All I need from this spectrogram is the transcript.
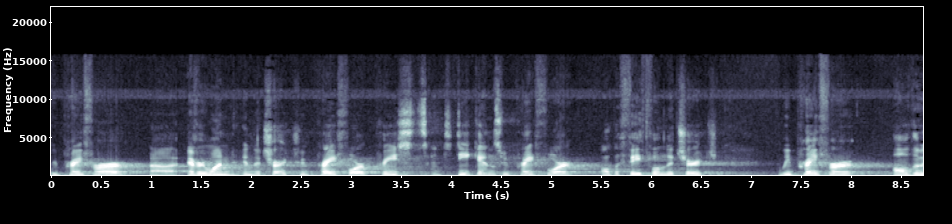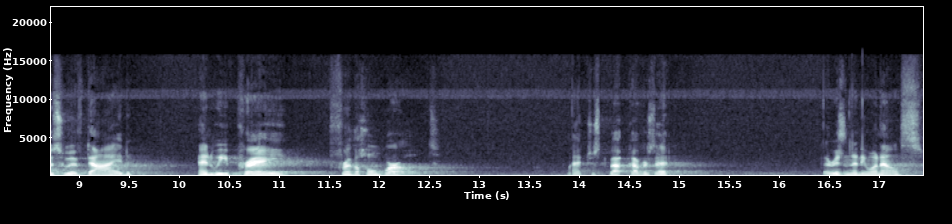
We pray for uh, everyone in the church. We pray for priests and deacons. We pray for all the faithful in the church. We pray for all those who have died. And we pray for the whole world. That just about covers it. There isn't anyone else,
